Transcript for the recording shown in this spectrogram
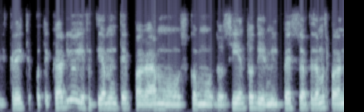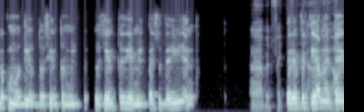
el crédito hipotecario y efectivamente pagamos como 210 mil pesos, empezamos pagando como 200 mil, 210 mil pesos de dividendo. Ah, perfecto. Pero efectivamente,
